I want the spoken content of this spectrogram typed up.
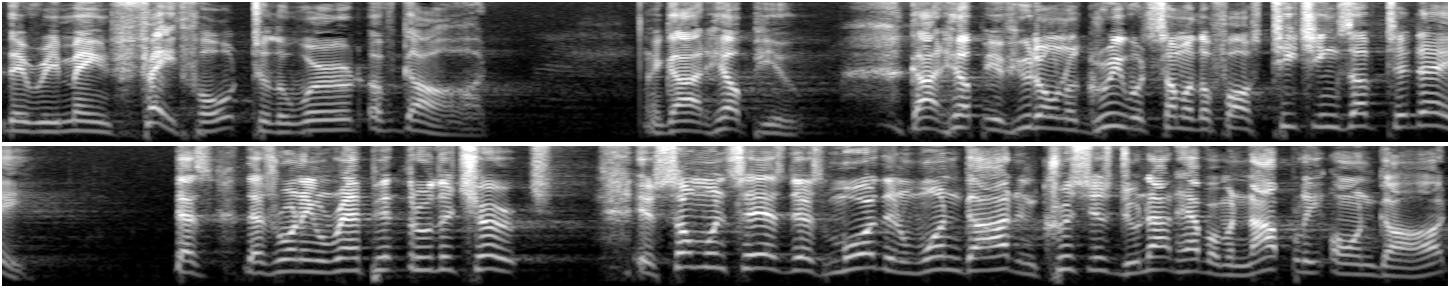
they remain faithful to the Word of God. And God help you. God help you if you don't agree with some of the false teachings of today that's, that's running rampant through the church. If someone says there's more than one God and Christians do not have a monopoly on God,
